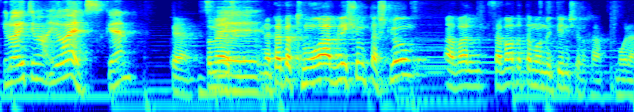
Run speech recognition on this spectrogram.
כאילו, הייתי יועץ, כן? כן. זאת אומרת, ו... נתת תמורה בלי שום תשלום, אבל צברת את המוניטין שלך מולה.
